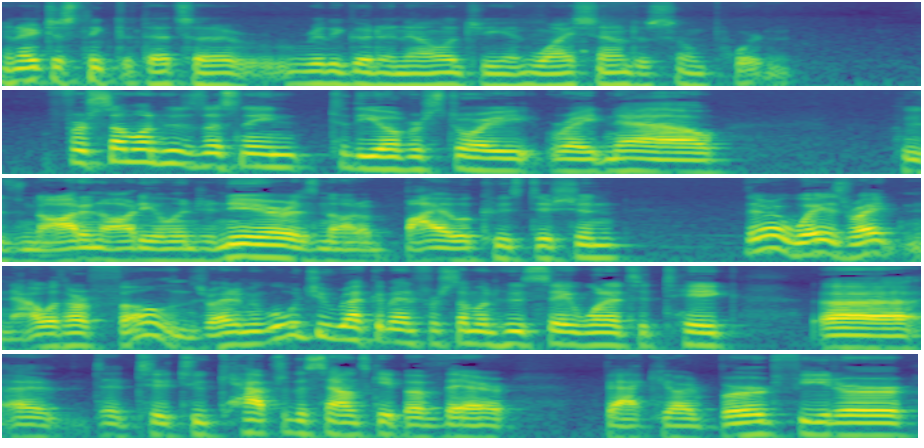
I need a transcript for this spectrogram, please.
And i just think that that's a really good analogy and why sound is so important. For someone who's listening to the Overstory right now, who's not an audio engineer, is not a bioacoustician, there are ways right now with our phones, right? I mean, what would you recommend for someone who, say, wanted to take uh, uh, to, to to capture the soundscape of their backyard bird feeder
